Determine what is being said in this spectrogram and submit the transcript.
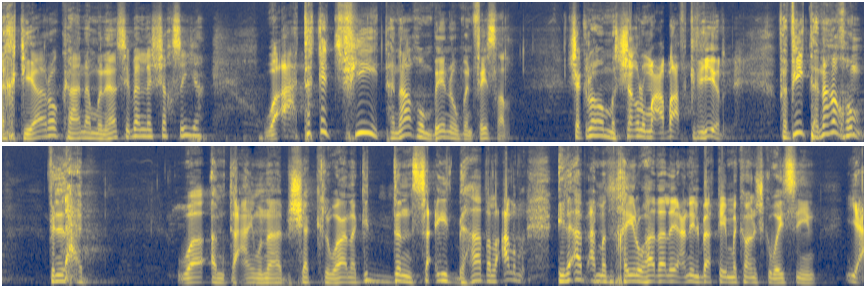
اختياره كان مناسبا للشخصية. وأعتقد في تناغم بينه وبين فيصل. شكلهم اشتغلوا مع بعض كثير. ففي تناغم في اللعب. وامتعونا بشكل وأنا جدا سعيد بهذا العرض. إلى ابعد ما تتخيلوا هذا لا يعني الباقيين ما كانوش كويسين. يا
